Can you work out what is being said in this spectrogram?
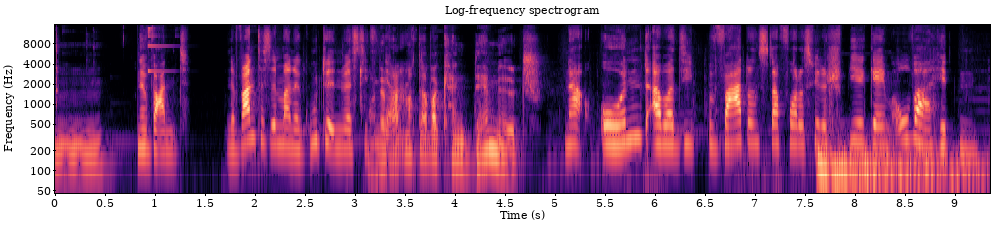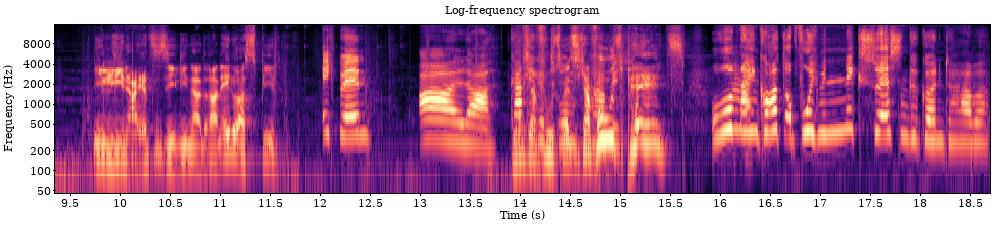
Hm. Eine Wand. Eine Wand ist immer eine gute Investition. und der Wand macht aber kein Damage. Na und, aber sie bewahrt uns davor, dass wir das Spiel Game Over hitten. Elina, jetzt ist Elina dran. Ey, du hast Speed. Ich bin... Alter, Ja, ich hab Fußpilz. Ich hab Fußpilz. Oh mein Gott, obwohl ich mir nichts zu essen gegönnt habe.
